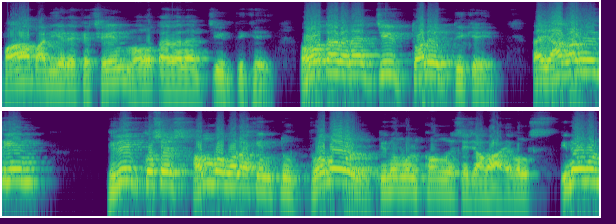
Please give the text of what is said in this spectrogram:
পা বাড়িয়ে রেখেছেন মমতা ব্যানার্জির দিকে। মমতা ব্যানার্জির দলের দিকে। তাই আগামী দিন দিলীপ ঘোষের সম্ভাবনা কিন্তু প্রবল তৃণমূল কংগ্রেসে যাওয়ার এবং তৃণমূল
